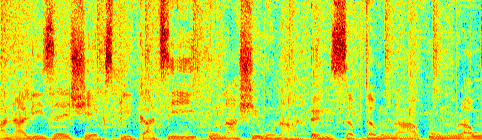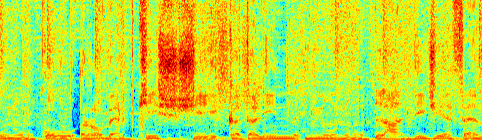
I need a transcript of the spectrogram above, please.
Analize și explicații una și una în săptămâna 1 la 1 cu Robert Kiș și Cătălin Nunu la DGFM.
